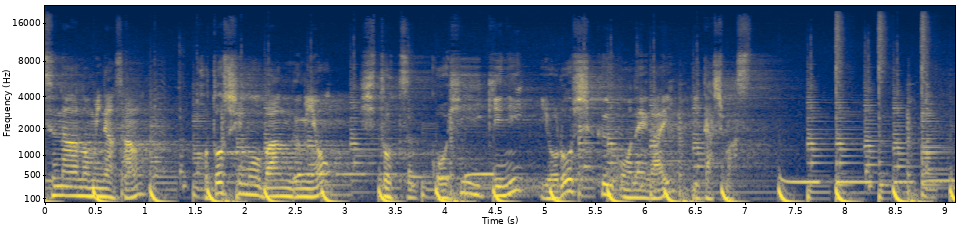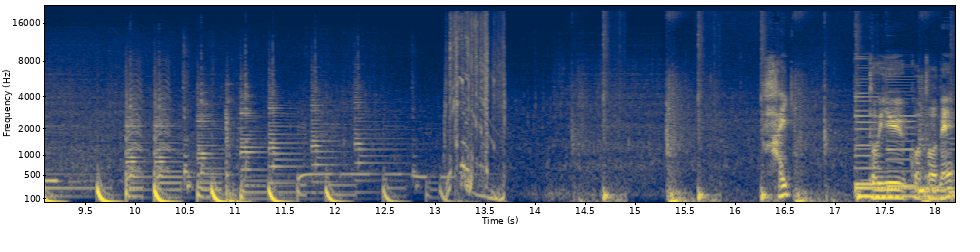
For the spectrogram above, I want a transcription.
スナーの皆さん今年も番組を一つごひいきによろしくお願いいたします。はい。ということで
